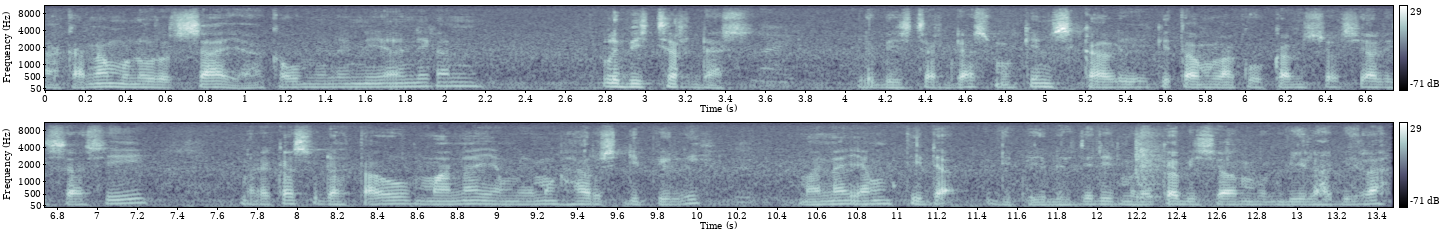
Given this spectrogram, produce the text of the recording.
Nah karena menurut saya kaum milenial ini kan lebih cerdas, lebih cerdas mungkin sekali kita melakukan sosialisasi mereka sudah tahu mana yang memang harus dipilih, mana yang tidak dipilih. Jadi mereka bisa membilah-bilah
